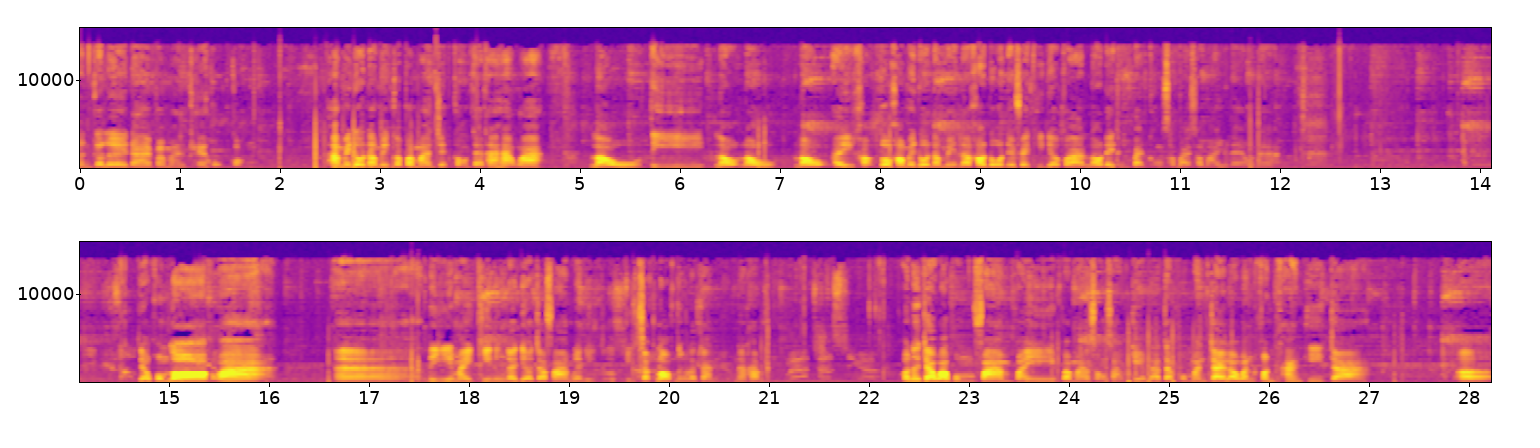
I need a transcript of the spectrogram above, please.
มันก็เลยได้ประมาณแค่ 6 กล่อง ถ้าไม่โดนดาเมจก็ประมาณ 7 กล่อง แต่ถ้าหากว่าเราตีเราเราเราไอเขาตัวเขาไม่โดนดาเมจแล้วเขาโดนเอฟเฟกต์ทีเดียวก็เราได้ถึง 8 กล่องสบายๆอยู่แล้วนะฮะเดี๋ยวผมรอว่าอ่ารีมาอีกทีนึงแล้วเดี๋ยวจะฟาร์มกันอีกอีกสักรอบหนึ่งแล้วกันนะครับ เพราะเนื่องจากว่าผมฟาร์มไปประมาณ 2-3 เกมแล้ว แต่ผมมั่นใจแล้วมันค่อนข้างที่จะออ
